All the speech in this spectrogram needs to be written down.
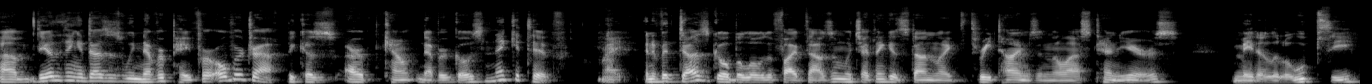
Um, the other thing it does is we never pay for overdraft because our account never goes negative. Right. And if it does go below the 5,000, which I think it's done like three times in the last 10 years, made a little oopsie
